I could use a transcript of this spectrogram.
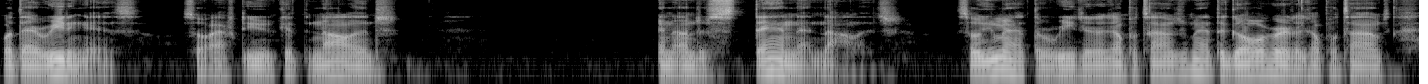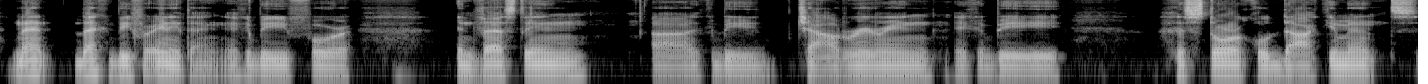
what that reading is. So, after you get the knowledge and understand that knowledge, so you may have to read it a couple times. You may have to go over it a couple times. And that that could be for anything. It could be for investing. Uh, it could be child rearing. It could be historical documents,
